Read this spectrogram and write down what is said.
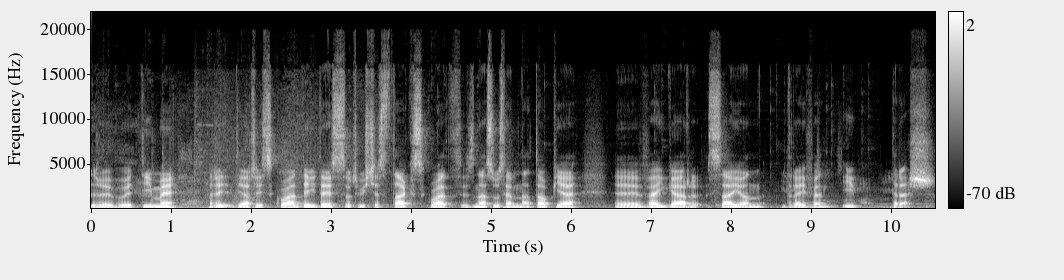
żeby były teamy, raczej, raczej składy. I to jest oczywiście stack skład z Nasusem na topie, yy, Veigar, Sion, Draven i Trash.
